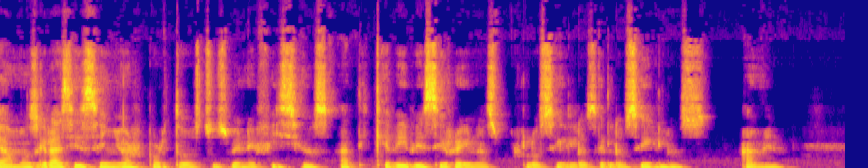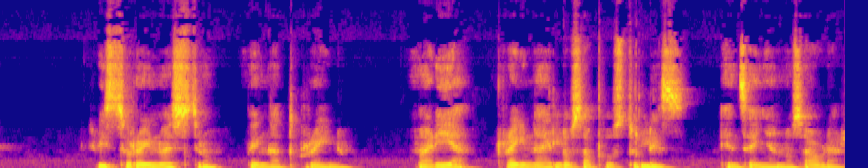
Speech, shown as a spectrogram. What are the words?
Te damos gracias, Señor, por todos tus beneficios, a ti que vives y reinas por los siglos de los siglos. Amén. Cristo Rey nuestro, venga a tu reino. María, Reina de los Apóstoles, enséñanos a orar.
